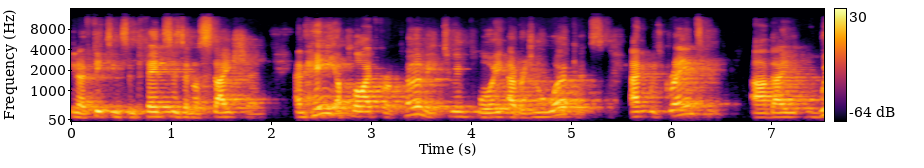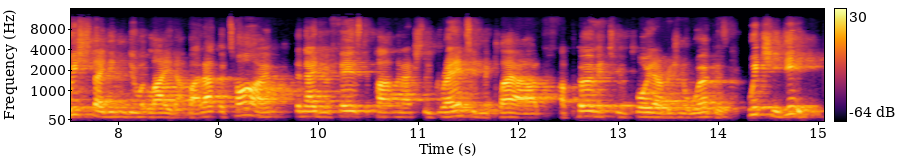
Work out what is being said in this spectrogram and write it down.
you know, fixing some fences in a station. And he applied for a permit to employ Aboriginal workers and it was granted. Uh, they wish they didn't do it later, but at the time, the Native Affairs Department actually granted McLeod a permit to employ Aboriginal workers, which he did.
